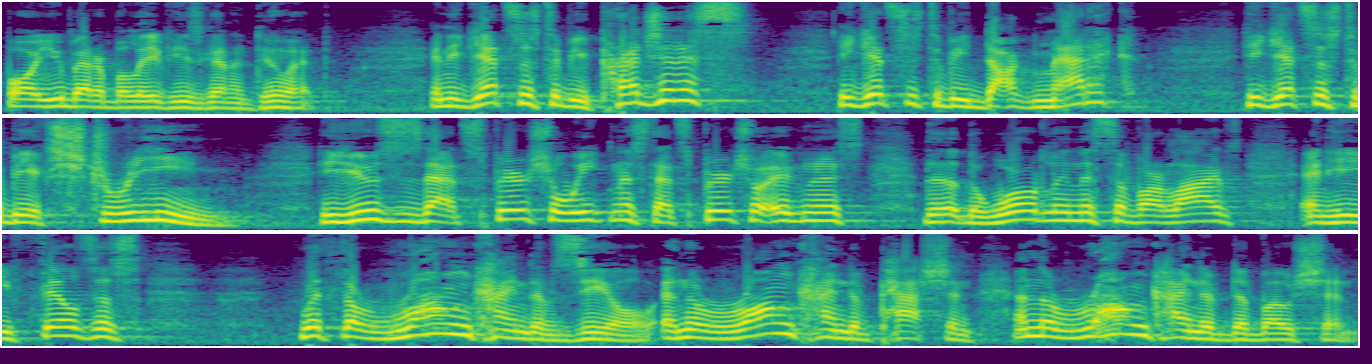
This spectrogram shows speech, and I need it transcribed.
boy, you better believe he's going to do it. And he gets us to be prejudiced. He gets us to be dogmatic. He gets us to be extreme. He uses that spiritual weakness, that spiritual ignorance, the, the worldliness of our lives, and he fills us with the wrong kind of zeal and the wrong kind of passion and the wrong kind of devotion.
